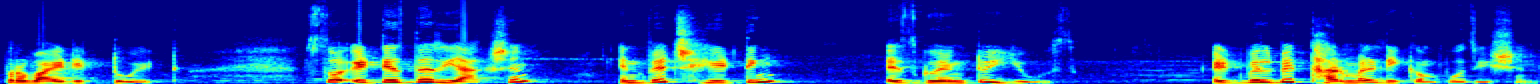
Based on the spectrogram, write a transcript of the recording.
provided to it. So it is the reaction in which heating is going to use. It will be thermal decomposition.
